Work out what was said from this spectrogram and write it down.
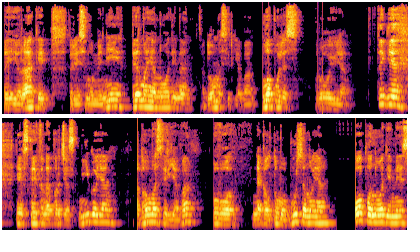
Tai yra, kaip turėsim omeny, pirmąją nuodėmę - Adomas ir Jėva. Nuopolis rojuje. Taigi, kaip skaitome pradžios knygoje, Adomas ir Jėva buvo nekaltumo būsenoje, o po nuodėmės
